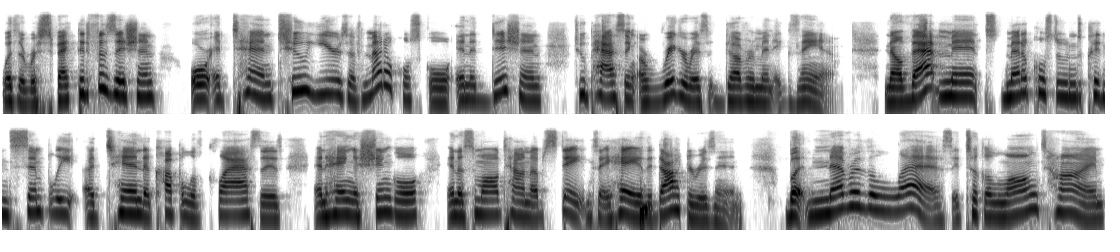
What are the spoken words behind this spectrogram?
with a respected physician or attend two years of medical school in addition to passing a rigorous government exam. Now, that meant medical students couldn't simply attend a couple of classes and hang a shingle in a small town upstate and say, hey, the doctor is in. But nevertheless, it took a long time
